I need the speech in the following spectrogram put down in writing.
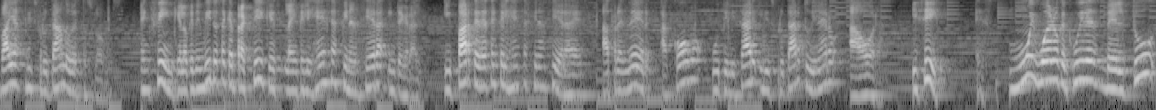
vayas disfrutando de estos logros. En fin, que lo que te invito es a que practiques la inteligencia financiera integral. Y parte de esa inteligencia financiera es aprender a cómo utilizar y disfrutar tu dinero ahora. Y sí, es muy bueno que cuides del tú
